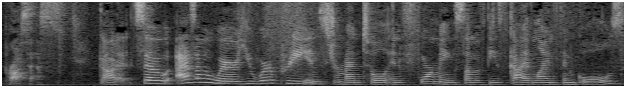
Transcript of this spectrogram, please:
process. Got it. So, as I'm aware, you were pretty instrumental in forming some of these guidelines and goals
